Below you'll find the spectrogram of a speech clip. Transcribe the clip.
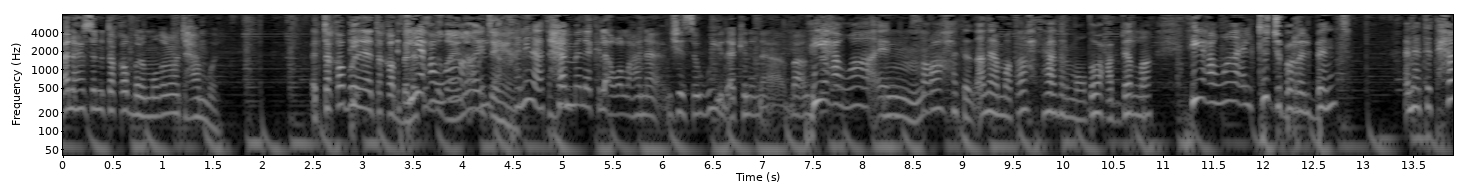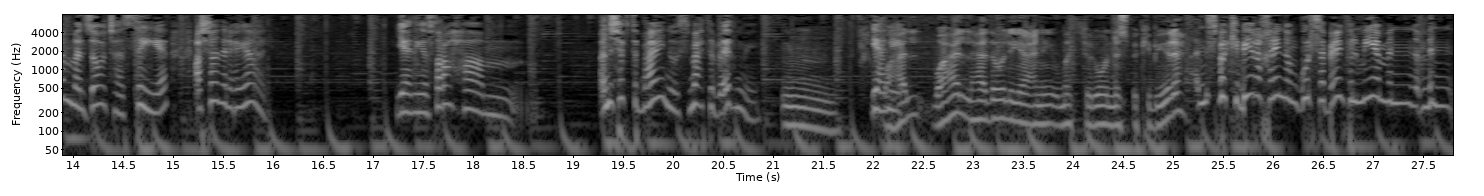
أنا أحس إنه تقبل الموضوع ما تحمل. التقبل أنا اتقبل في عوائل خلينا اتحملك لا والله أنا إيش أسوي لكن أنا في. عوائل مم. صراحة أنا لما طرحت هذا الموضوع عبد الله في عوائل تجبر البنت أنها تتحمل زوجها السيء عشان العيال يعني صراحة أنا شفت بعيني وسمعت بإذني مم. يعني وهل وهل هذول يعني يمثلون نسبة كبيرة؟ نسبة كبيرة خلينا نقول 70% من من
